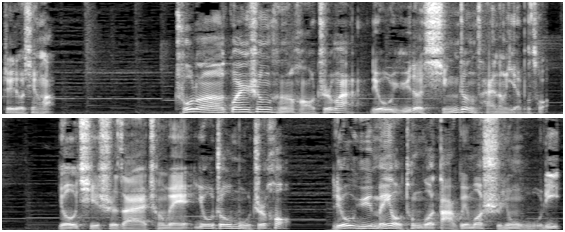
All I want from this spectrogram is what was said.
这就行了。除了官声很好之外，刘虞的行政才能也不错，尤其是在成为幽州牧之后。刘虞没有通过大规模使用武力，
